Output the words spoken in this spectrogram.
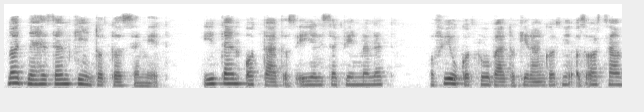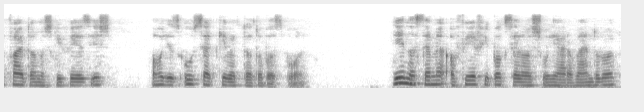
Nagy nehezen kinyitotta a szemét. Iten ott állt az éjjeli szekrény mellett, a fiókot próbálta kirángatni, az arcán fájdalmas kifejezés, ahogy az ószert kivette a dobozból. Déna szeme a férfi boxer alsójára vándorolt,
